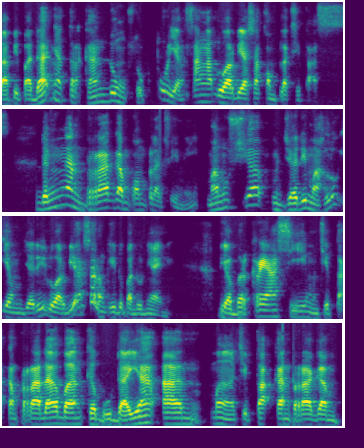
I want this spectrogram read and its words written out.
tapi padanya terkandung struktur yang sangat luar biasa kompleksitas. Dengan beragam kompleks ini, manusia menjadi makhluk yang menjadi luar biasa dalam kehidupan dunia ini. Dia berkreasi, menciptakan peradaban, kebudayaan, menciptakan beragam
